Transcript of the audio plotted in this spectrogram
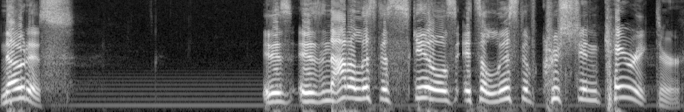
Notice, it is, it is not a list of skills, it's a list of Christian character.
